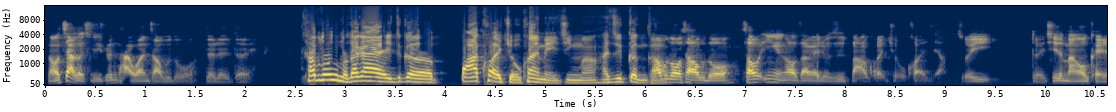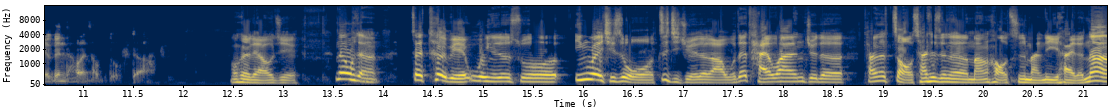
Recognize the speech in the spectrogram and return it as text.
然后价格其实跟台湾差不多。对对对，差不多什么？大概这个。八块九块美金吗？还是更高？差不多，差不多，差不多。英元澳大概就是八块九块这样，所以对，其实蛮 OK 的，跟台湾差不多，对吧？OK，了解。那我想再特别问一个，就是说，因为其实我自己觉得啦，我在台湾觉得台湾的早餐是真的蛮好吃、蛮厉害的。那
